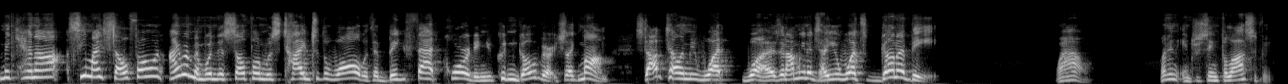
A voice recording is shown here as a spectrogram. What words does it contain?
Makenna, see my cell phone? I remember when the cell phone was tied to the wall with a big fat cord and you couldn't go very. She's like, Mom, stop telling me what was, and I'm going to tell you what's going to be. Wow. What an interesting philosophy.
